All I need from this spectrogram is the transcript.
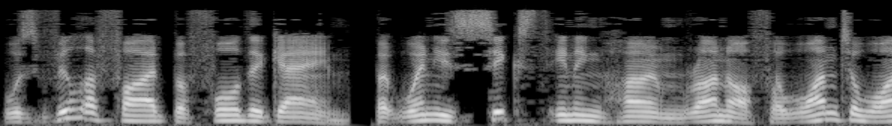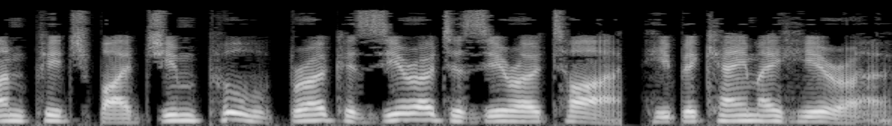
was vilified before the game, but when his sixth-inning home run off a 1–1 pitch by Jim Poole broke a 0–0 tie, he became a hero.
